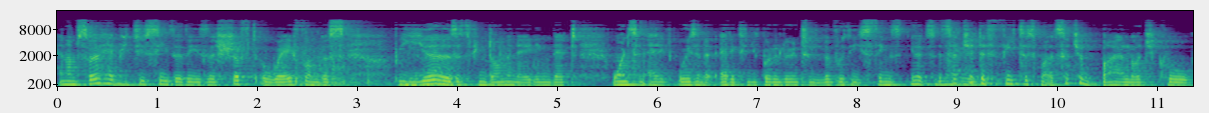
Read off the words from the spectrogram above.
and I'm so happy to see that there's a shift away from this. For years, it's been dominating that once an addict, always an addict, and you've got to learn to live with these things. You know, it's, it's such a defeatist, it's such a biological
